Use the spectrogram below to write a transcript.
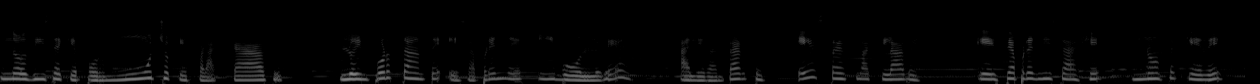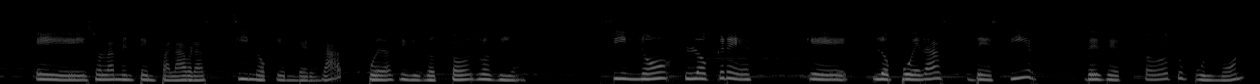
nos dice que por mucho que fracases, lo importante es aprender y volver a levantarte. Esta es la clave, que este aprendizaje no se quede eh, solamente en palabras, sino que en verdad puedas vivirlo todos los días. Si no lo crees, que lo puedas decir desde todo tu pulmón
